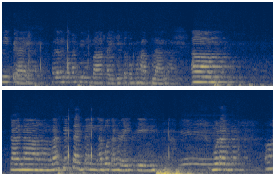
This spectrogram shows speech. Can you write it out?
week ay alam ko masimba kay dito ko mahaplag. Um, kanang last week sa ning abot ang rating murag oh,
